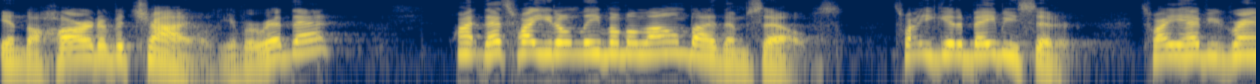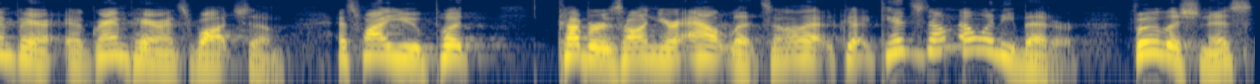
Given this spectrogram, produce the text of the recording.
in the heart of a child. You ever read that? Why, that's why you don't leave them alone by themselves. That's why you get a babysitter. That's why you have your uh, grandparents watch them. That's why you put covers on your outlets and all that. Kids don't know any better. Foolishness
